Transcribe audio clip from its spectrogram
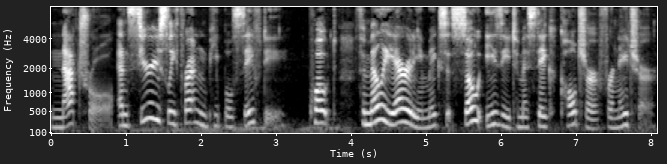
natural and seriously threaten people's safety. Quote, familiarity makes it so easy to mistake culture for nature.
